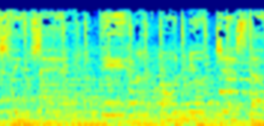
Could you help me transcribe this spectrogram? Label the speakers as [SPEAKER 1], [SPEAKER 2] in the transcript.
[SPEAKER 1] feels heavy on your chest. I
